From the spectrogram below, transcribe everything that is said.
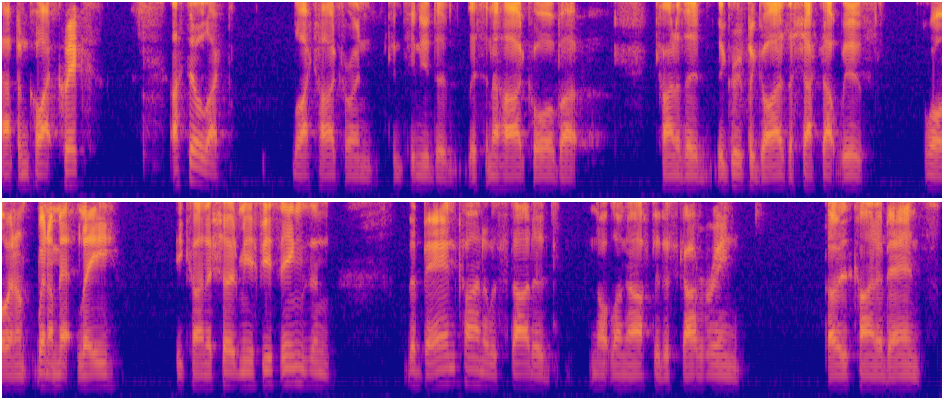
happened quite quick. I still like like hardcore and continue to listen to hardcore, but kind of the, the group of guys I shacked up with. Well, when I, when I met Lee, he kind of showed me a few things, and the band kind of was started not long after discovering those kind of bands.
